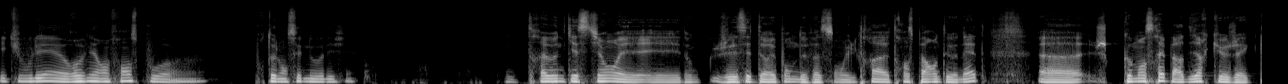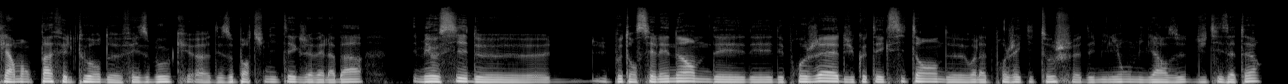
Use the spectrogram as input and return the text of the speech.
et que tu voulais euh, revenir en France euh, pour te lancer de nouveaux défis? Très bonne question et, donc je vais essayer de te répondre de façon ultra transparente et honnête. Euh, je commencerai par dire que j'avais clairement pas fait le tour de Facebook, des opportunités que j'avais là-bas, mais aussi du potentiel énorme des, des, projets, du côté excitant de, voilà, de projets qui touchent des millions, milliards d'utilisateurs,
